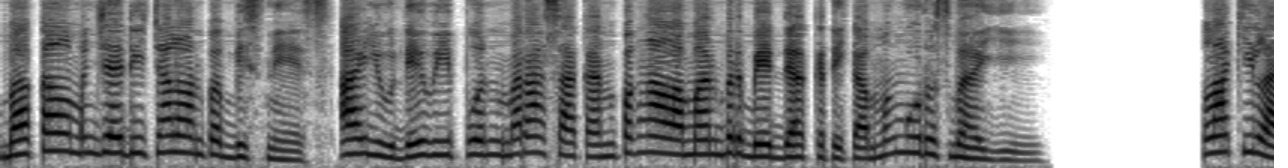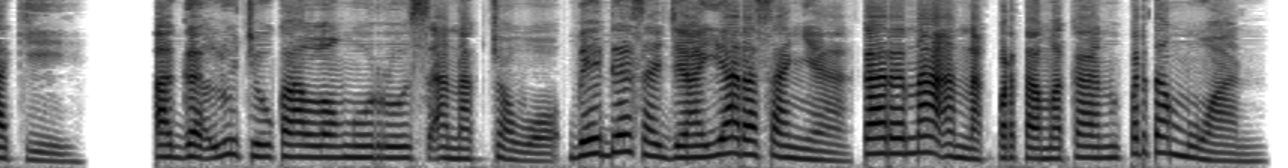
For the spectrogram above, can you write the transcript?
Bakal menjadi calon pebisnis, Ayu Dewi pun merasakan pengalaman berbeda ketika mengurus bayi. Laki-laki Agak lucu kalau ngurus anak cowok, beda saja ya rasanya, karena anak pertama kan pertemuan.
